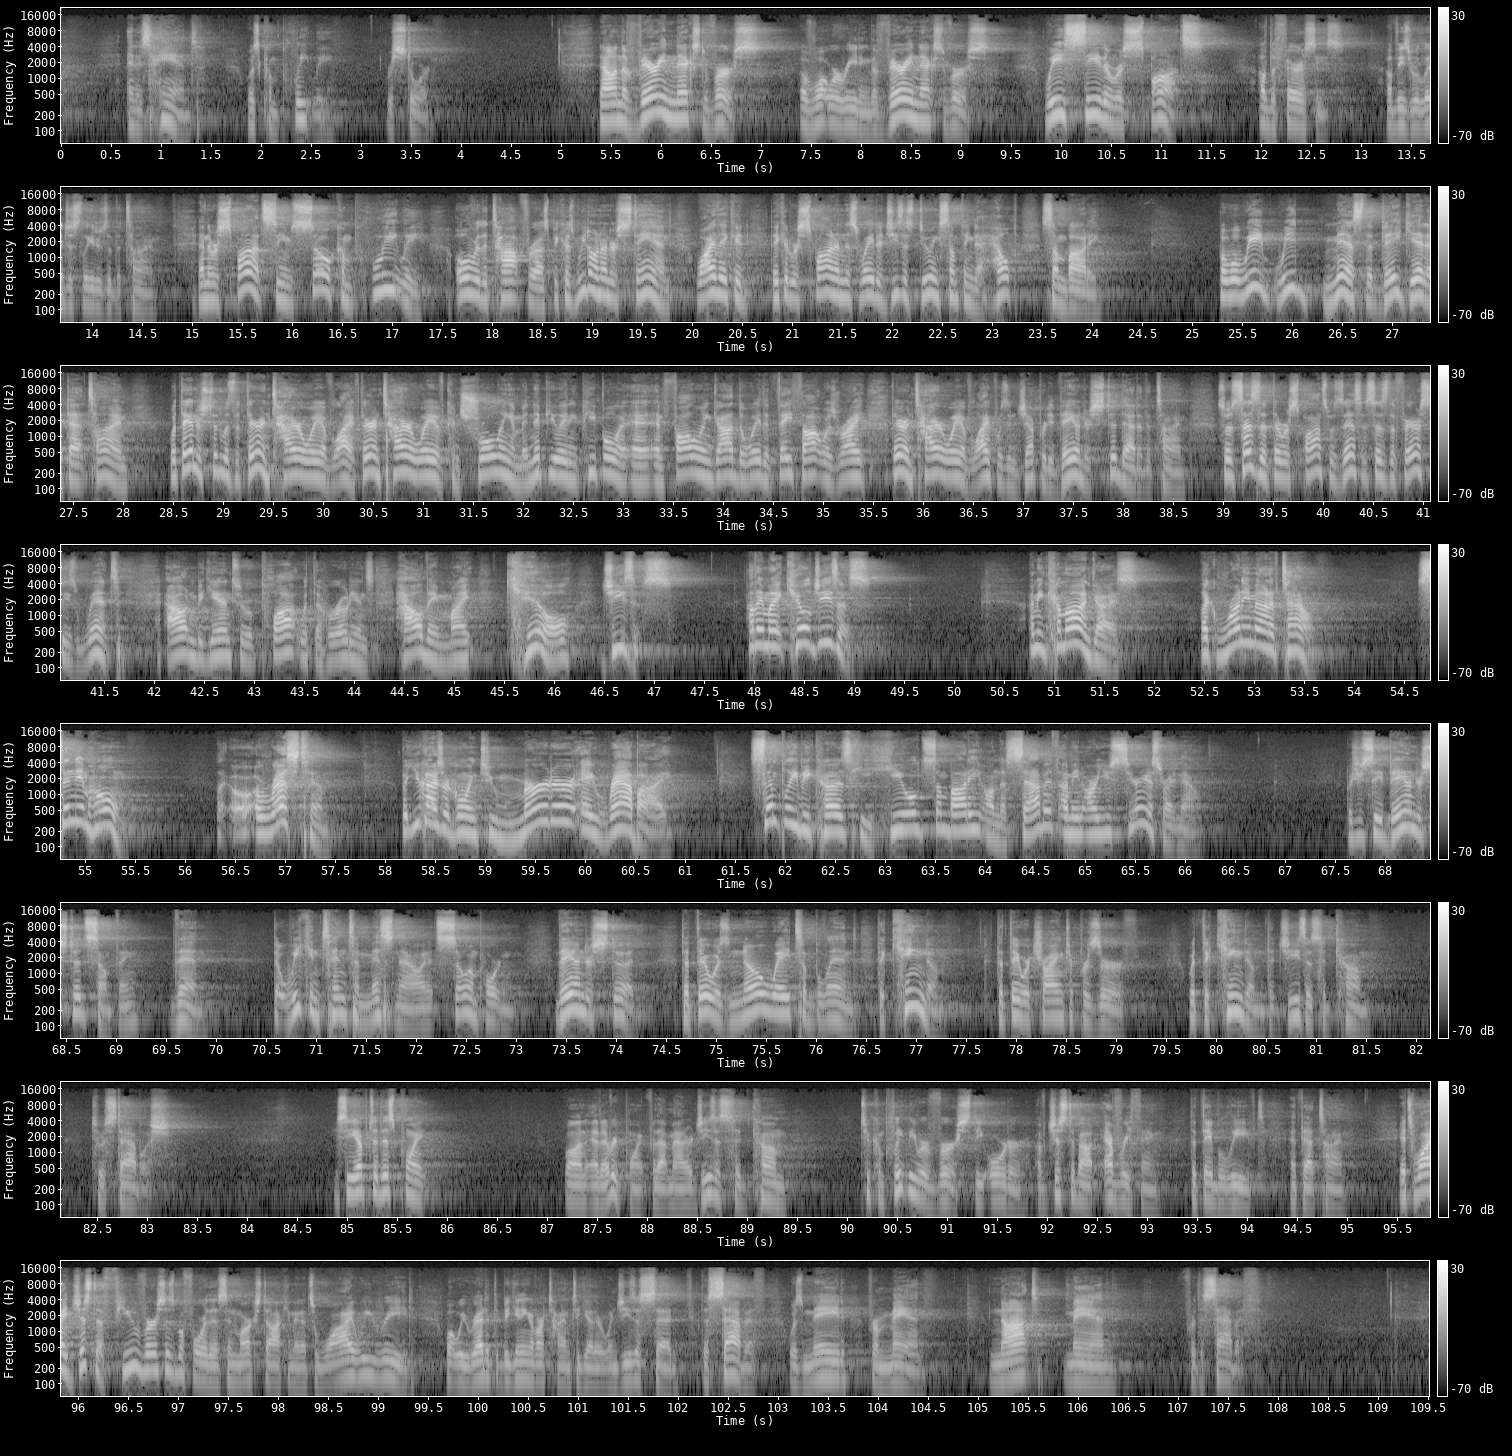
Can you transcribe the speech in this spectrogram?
and his hand was completely restored. Now, in the very next verse of what we're reading, the very next verse, we see the response of the Pharisees, of these religious leaders at the time. And the response seems so completely over the top for us because we don't understand why they could, they could respond in this way to Jesus doing something to help somebody. But what we, we miss that they get at that time, what they understood was that their entire way of life, their entire way of controlling and manipulating people and, and following God the way that they thought was right, their entire way of life was in jeopardy. They understood that at the time. So it says that their response was this it says the Pharisees went out and began to plot with the Herodians how they might kill Jesus. How they might kill Jesus. I mean, come on, guys. Like, run him out of town, send him home, like, arrest him. But you guys are going to murder a rabbi simply because he healed somebody on the Sabbath? I mean, are you serious right now? But you see, they understood something then that we can tend to miss now, and it's so important. They understood that there was no way to blend the kingdom that they were trying to preserve with the kingdom that Jesus had come to establish. You see, up to this point, well, and at every point for that matter, Jesus had come to completely reverse the order of just about everything that they believed at that time. It's why just a few verses before this in Mark's document, it's why we read what we read at the beginning of our time together when Jesus said, The Sabbath was made for man, not man for the Sabbath.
